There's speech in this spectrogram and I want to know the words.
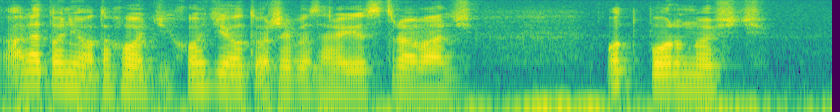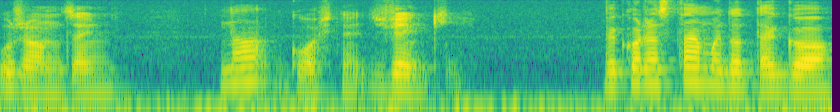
ale to nie o to chodzi. Chodzi o to, żeby zarejestrować odporność urządzeń na głośne dźwięki. Wykorzystamy do tego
